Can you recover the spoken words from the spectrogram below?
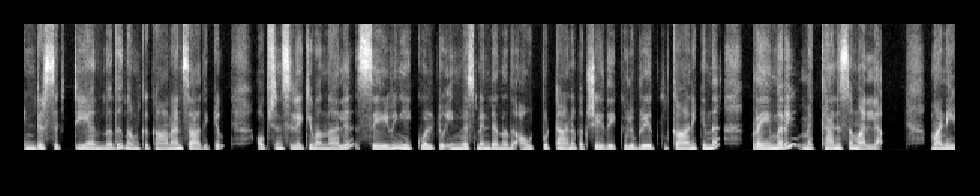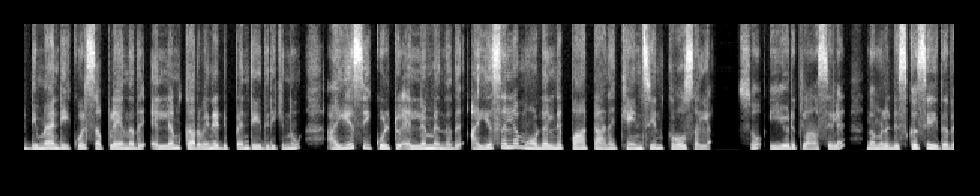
ഇന്റർസെക്റ്റ് ചെയ്യുന്നത് നമുക്ക് കാണാൻ സാധിക്കും. ഓപ്ഷൻസിലേക്ക് വന്നാൽ സേവിങ് ഈക്വൽ ടു ഇൻവെസ്റ്റ്മെന്റ് എന്നത് ഔട്ട്പുട്ടാണ്. പക്ഷേ ഇത് ഇക്വിലിബ്രിയം കാണിക്കുന്ന പ്രൈമറി മെക്കാനിസം അല്ല. മണി ഡിമാൻഡ് ഈക്വൽ സപ്ലൈ എന്നത് എൽ എം കർവിനെ ഡിപ്പെൻഡ് ചെയ്തിരിക്കുന്നു. I S equal to L M എന്നത് ഐ എസ് എൽ എം മോഡലിന്റെ പാർട്ടാണ്. കെൻസിയൻ ക്രോസ് അല്ല. സോ ഈ ഒരു ക്ലാസ്സിൽ നമ്മൾ ഡിസ്കസ് ചെയ്തത്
